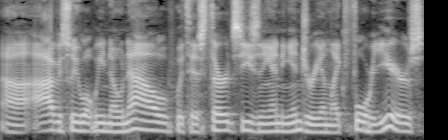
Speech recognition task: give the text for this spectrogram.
Uh, obviously, what we know now with his third season-ending injury in like four years,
